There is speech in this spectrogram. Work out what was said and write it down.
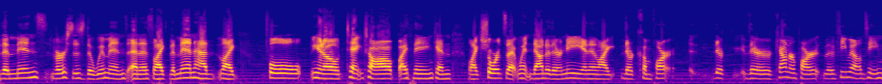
the men's versus the women's, and it's like the men had like full, you know, tank top, I think, and like shorts that went down to their knee, and then like their compart their their counterpart, the female team,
